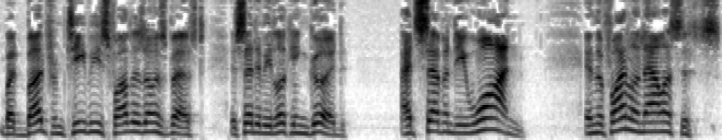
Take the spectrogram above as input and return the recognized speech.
but Bud from TV's Father Knows Best is said to be looking good at 71. In the final analysis,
